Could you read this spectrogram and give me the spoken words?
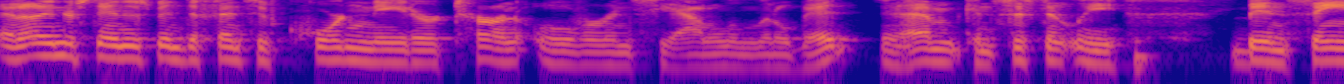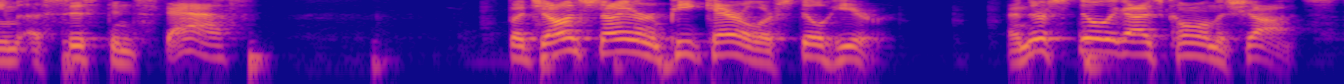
and I understand there's been defensive coordinator turnover in Seattle a little bit and haven't consistently been same assistant staff. But John Schneider and Pete Carroll are still here. And they're still the guys calling the shots.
